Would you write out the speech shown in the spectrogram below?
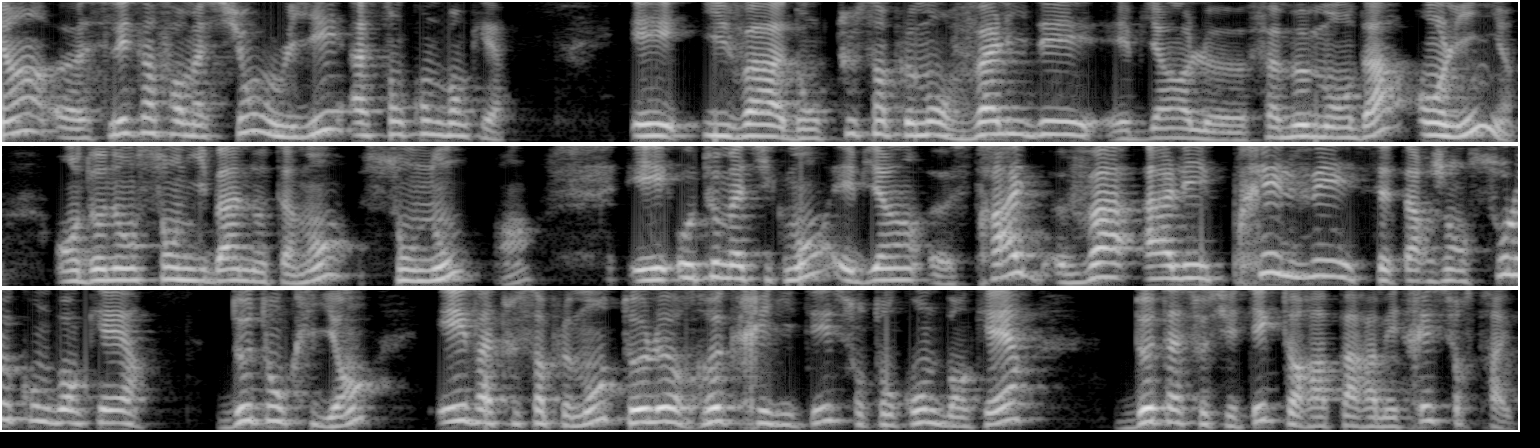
euh, les informations liées à son compte bancaire. Et il va donc tout simplement valider eh le fameux mandat en ligne en donnant son IBAN notamment, son nom, hein. et automatiquement, bien, euh, Stripe va aller prélever cet argent sur le compte bancaire de ton client et va tout simplement te le recréditer sur ton compte bancaire de ta société que tu auras paramétré sur Stripe.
